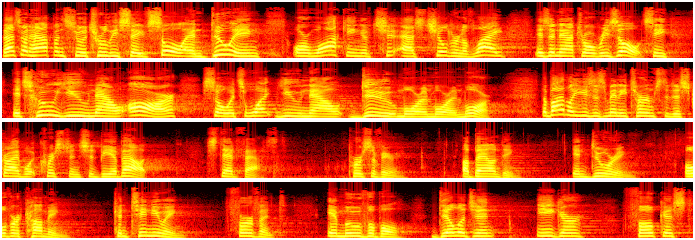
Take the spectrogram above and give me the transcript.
That's what happens to a truly saved soul. And doing or walking ch- as children of light is a natural result. See, it's who you now are, so it's what you now do more and more and more. The Bible uses many terms to describe what Christians should be about steadfast, persevering, abounding, enduring, overcoming, continuing, fervent, immovable, diligent, eager, focused,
